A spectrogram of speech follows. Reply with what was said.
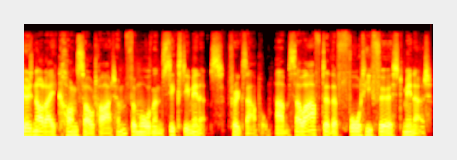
there is not a consult item for more than 60 minutes, for example. Um, so after the 41st minute,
